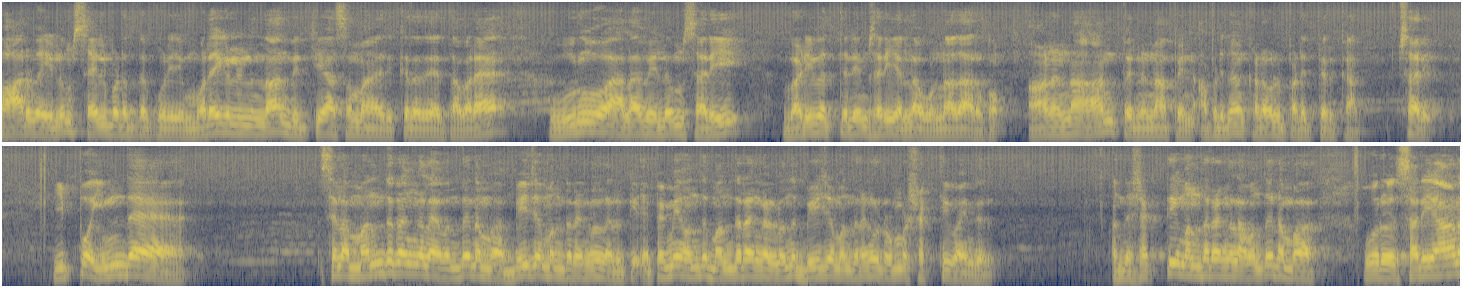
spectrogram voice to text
பார்வையிலும் செயல்படுத்தக்கூடிய முறைகளிலும் தான் வித்தியாசமாக இருக்கிறதே தவிர உருவ அளவிலும் சரி வடிவத்திலையும் சரி எல்லாம் ஒன்றா தான் இருக்கும். ஆணுன்னா ஆண் பெண்ணுனா பெண். அப்படி தான் கடவுள் படைத்திருக்கார். சரி. இப்போ இந்த சில மந்திரங்களை வந்து நம்ம பீஜ மந்திரங்கள் இருக்குது எப்பயுமே வந்து மந்திரங்கள் வந்து பீஜ மந்திரங்கள் ரொம்ப சக்தி வாய்ந்தது. அந்த சக்தி மந்திரங்களை வந்து நம்ம ஒரு சரியான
